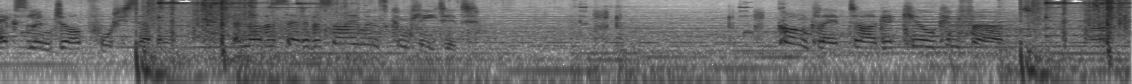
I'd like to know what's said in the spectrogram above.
Excellent job, 47. Another set of assignments completed. Conclave target kill confirmed.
